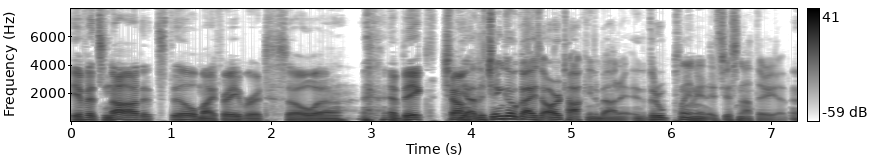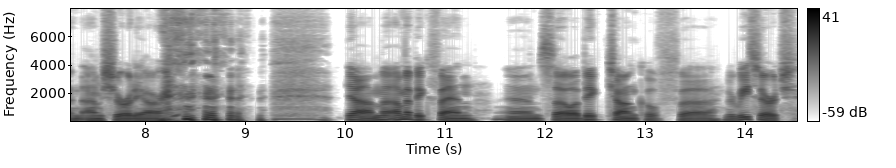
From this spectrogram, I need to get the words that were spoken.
if it's not, it's still my favorite. So uh, a big chunk. Yeah, the Django guys are talking about it. They're planning it. It's just not there yet. And I'm sure they are. yeah, I'm, I'm a big fan. And so a big chunk of uh, the research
